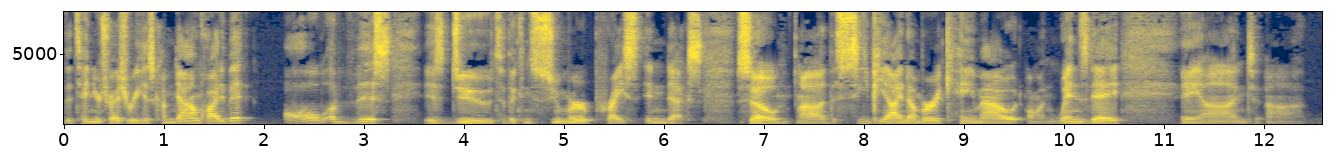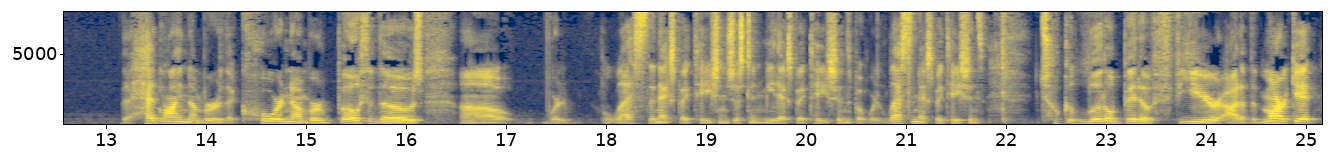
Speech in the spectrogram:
the 10 year Treasury has come down quite a bit. All of this is due to the consumer price index. So uh, the CPI number came out on Wednesday, and uh, the headline number, the core number, both of those uh, were less than expectations, just didn't meet expectations, but were less than expectations. Took a little bit of fear out of the market.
